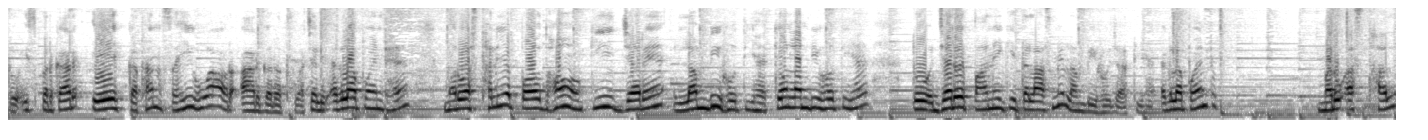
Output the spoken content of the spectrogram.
तो इस प्रकार ए कथन सही हुआ और आर गलत हुआ। चलिए, अगला पॉइंट है, मरुस्थलीय पौधों की जड़ें लंबी होती है। क्यों लंबी होती है? तो जड़ें पानी की तलाश में लंबी हो जाती है। अगला पॉइंट मरुस्थल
